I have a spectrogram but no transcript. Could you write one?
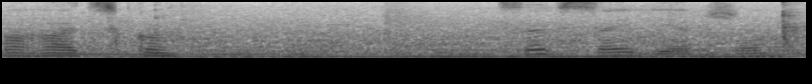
Багацько. Це все є вже.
